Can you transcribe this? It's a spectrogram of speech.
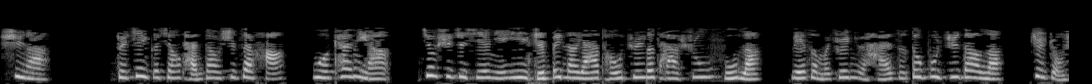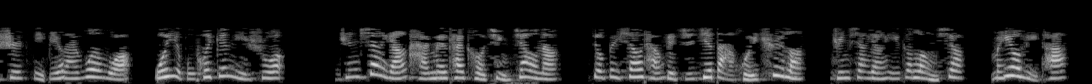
是啊，对这个萧谈倒是在行。我看你啊，就是这些年一直被那丫头追的太舒服了，连怎么追女孩子都不知道了。这种事你别来问我。我也不会跟你说。君向阳还没开口请教呢，就被萧唐给直接打回去了。君向阳一个冷笑，没有理他。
